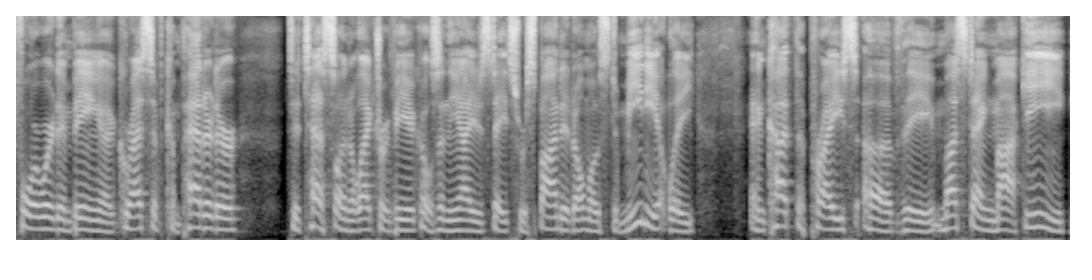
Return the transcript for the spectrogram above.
forward and being an aggressive competitor to Tesla and electric vehicles in the United States, responded almost immediately and cut the price of the Mustang Mach E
